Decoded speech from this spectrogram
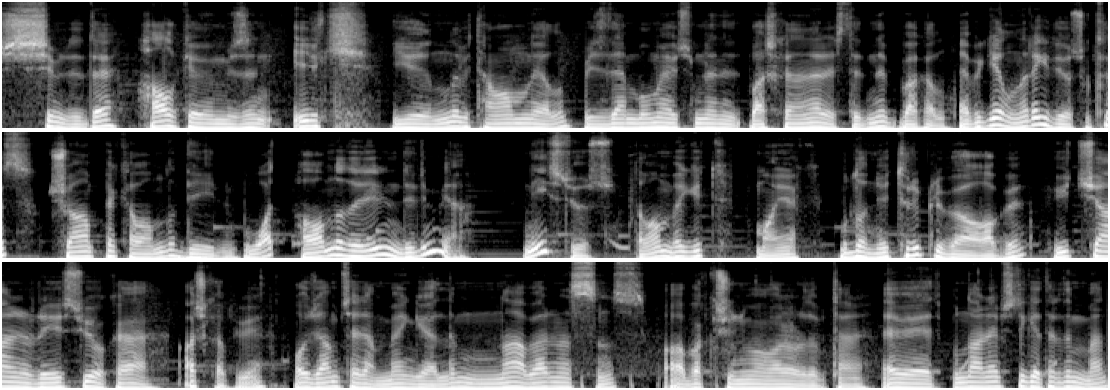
Şimdi de halk evimizin ilk yığınını bir tamamlayalım. Bizden bu mevsimde ne- başka neler istediğine bir bakalım. Abigail nereye gidiyorsun kız? Şu an pek havamda değilim. What? Havamda değilim dedim ya. Ne istiyorsun? Tamam be git. Manyak. Bu da ne tripli be abi. Hiç yani reisi yok ha. Aç kapıyı. Hocam selam ben geldim. Ne haber nasılsınız? Aa bak şu numara var orada bir tane. Evet bunların hepsini getirdim ben.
